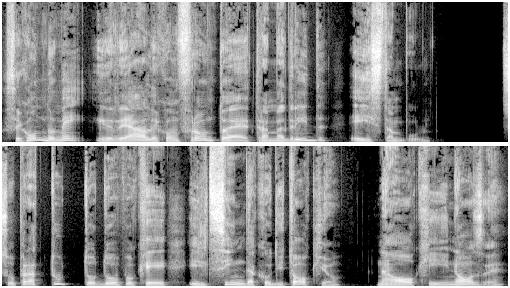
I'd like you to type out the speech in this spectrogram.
secondo me il reale confronto è tra Madrid e Istanbul, soprattutto dopo che il sindaco di Tokyo, Naoki Inose,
